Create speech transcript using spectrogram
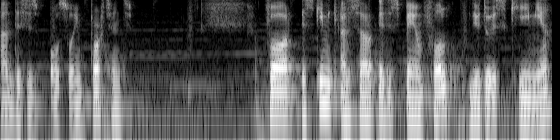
and this is also important. For ischemic ulcer, it is painful due to ischemia,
